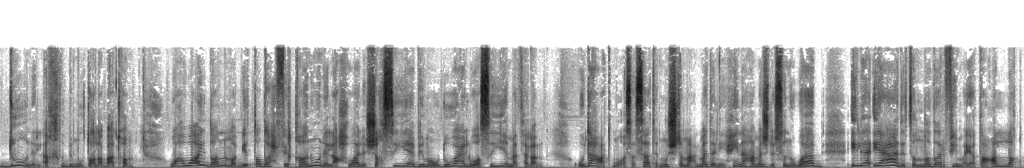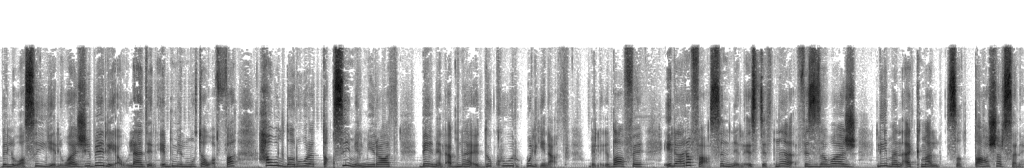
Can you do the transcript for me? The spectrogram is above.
دون الأخذ بمطالباتهم. وهو أيضا ما بيتضح في قانون الأحوال الشخصية بموضوع الوصية مثلا. ودعت مؤسسات المجتمع المدني حينها مجلس النواب إلى إعادة النظر فيما يتعلق بالوصية الواجبة لأولاد الابن المتوفى حول ضرورة تقسيم الميراث بين الأبناء الذكور والإناث بالإضافة إلى رفع سن الاستثناء في الزواج لمن أكمل 16 سنة.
